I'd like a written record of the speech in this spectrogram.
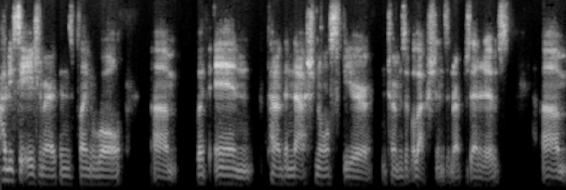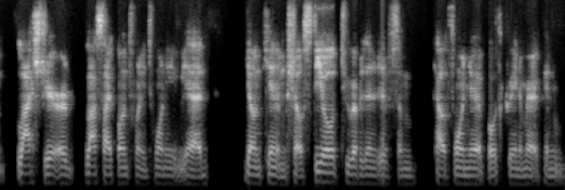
how do you see Asian Americans playing a role um, within kind of the national sphere in terms of elections and representatives? Um, last year or last cycle in 2020, we had Young Kim and Michelle Steel, two representatives from California, both Korean American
